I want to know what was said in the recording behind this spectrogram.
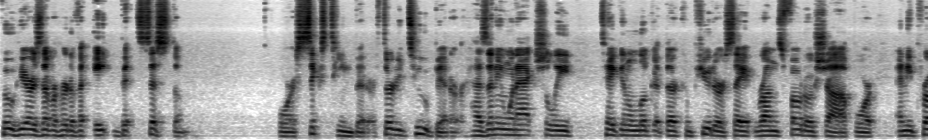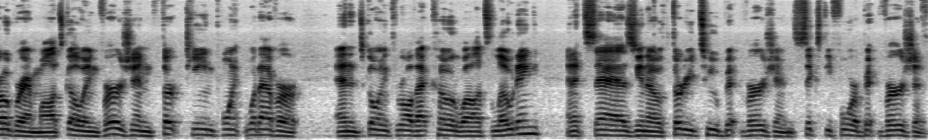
Who here has ever heard of an 8-bit system? Or a 16-bit or 32-bit? Or has anyone actually taken a look at their computer, say it runs Photoshop or any program while it's going version 13 point whatever, and it's going through all that code while it's loading, and it says, you know, 32-bit version, 64-bit version.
